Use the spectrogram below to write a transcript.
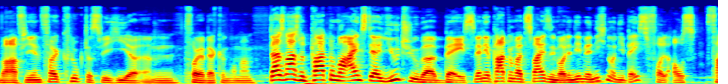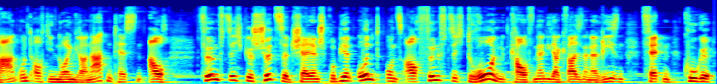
War auf jeden Fall klug, dass wir hier ähm, Feuerwerk genommen haben. Das war's mit Part Nummer 1 der YouTuber Base. Wenn ihr Part Nummer 2 sehen wollt, in dem wir nicht nur die Base voll ausfahren und auch die neuen Granaten testen, auch 50 Geschütze-Challenge probieren und uns auch 50 Drohnen kaufen, ne, die da quasi in einer riesen fetten Kugel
